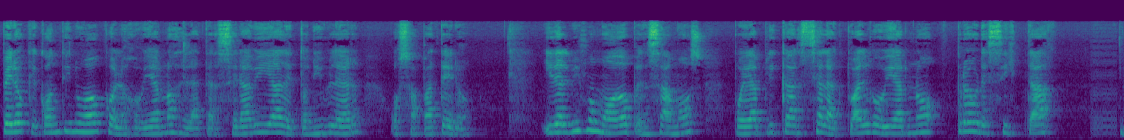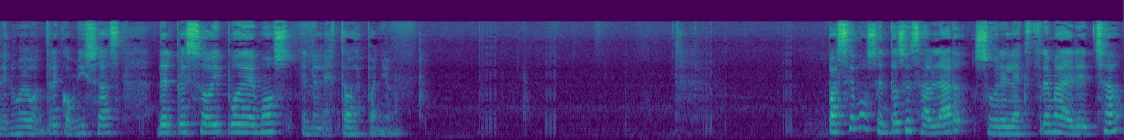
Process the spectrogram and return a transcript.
pero que continuó con los gobiernos de la tercera vía de Tony Blair o Zapatero. Y del mismo modo pensamos puede aplicarse al actual gobierno progresista, de nuevo entre comillas, del PSOE y Podemos en el Estado español. Pasemos entonces a hablar sobre la extrema derecha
